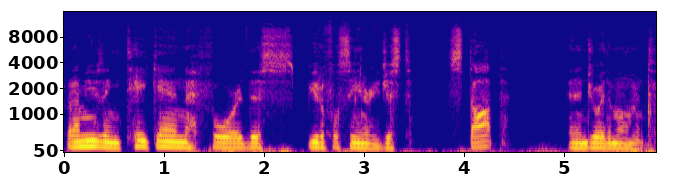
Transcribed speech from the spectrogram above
but I'm using take in for this beautiful scenery. Just stop and enjoy the moment.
